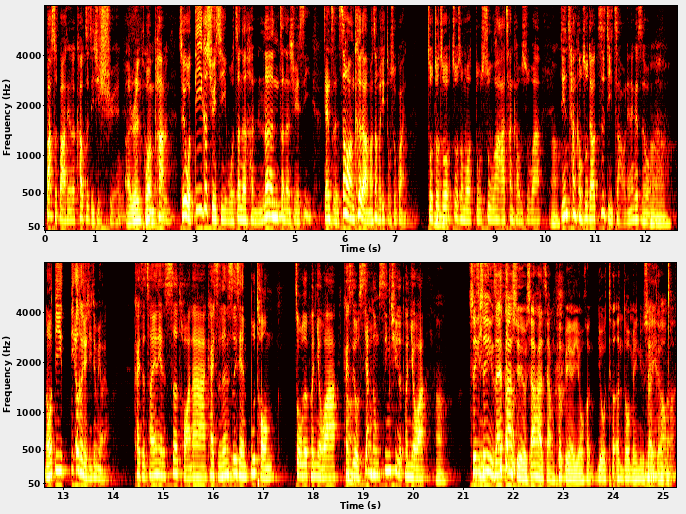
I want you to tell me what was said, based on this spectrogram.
八十八天都靠自己去学。啊，认同。我很怕，所以我第一个学期我真的很认真的学习，这样子上完课了，马上回去图书馆做做做做什么读书啊、参考书啊，嗯连参考书都要自己找的。那个时候，嗯然后第第二个学期就没有了，开始参加一点社团啊，开始认识一些不同州的朋友啊，开始有相同兴趣的朋友啊。啊，所以所以你在大学有像他讲特别有很有特很多美女帅哥吗？吗？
